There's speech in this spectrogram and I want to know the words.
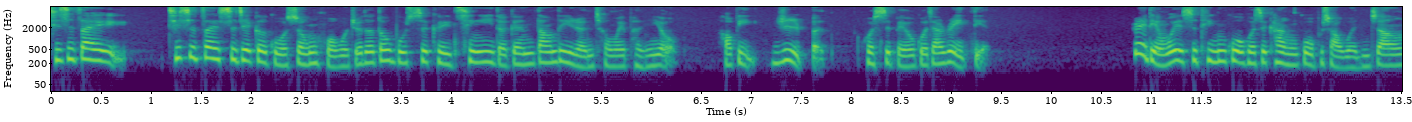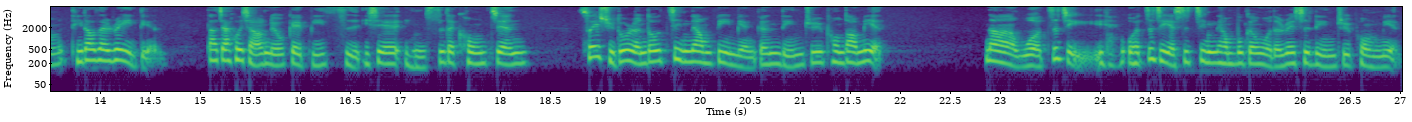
其实在，其实，在世界各国生活，我觉得都不是可以轻易的跟当地人成为朋友。好比日本或是北欧国家瑞典。瑞典我也是听过或是看过不少文章，提到在瑞典，大家会想要留给彼此一些隐私的空间，所以许多人都尽量避免跟邻居碰到面。那我自己，我自己也是尽量不跟我的瑞士邻居碰面，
